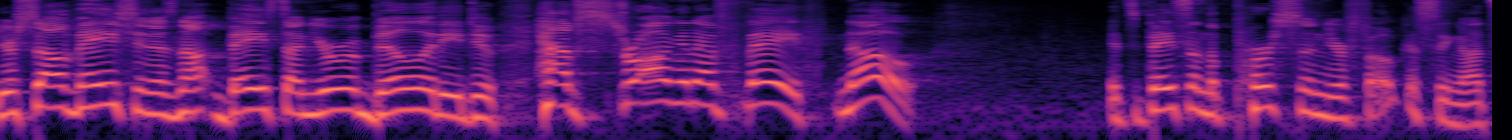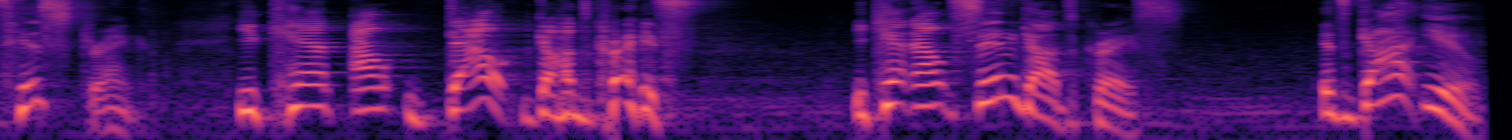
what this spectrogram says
Your salvation is not based on your ability to have strong enough faith. No, it's based on the person you're focusing on, it's His strength. You can't out doubt God's grace, you can't out sin God's grace. It's got you.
